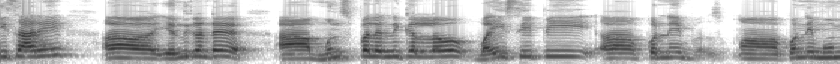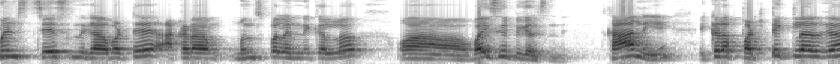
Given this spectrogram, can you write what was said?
ఈసారి ఎందుకంటే మున్సిపల్ ఎన్నికల్లో వైసీపీ కొన్ని కొన్ని మూమెంట్స్ చేసింది కాబట్టి అక్కడ మున్సిపల్ ఎన్నికల్లో వైసీపీ గెలిచింది. కానీ ఇక్కడ పర్టికులర్గా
